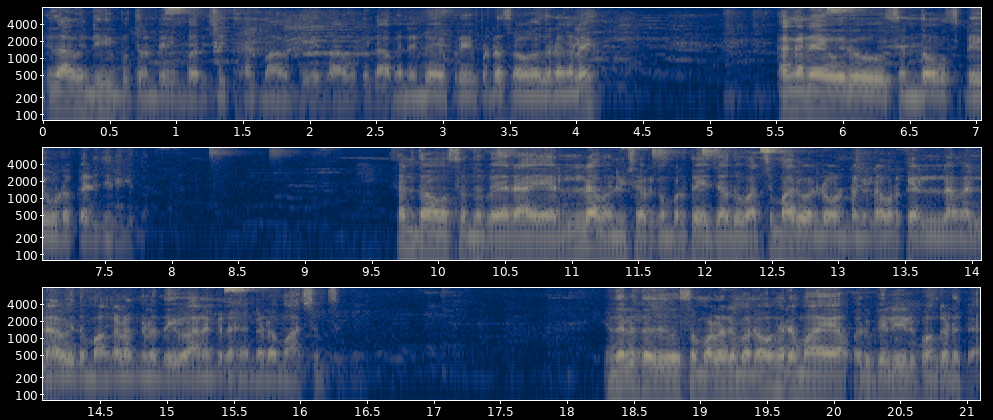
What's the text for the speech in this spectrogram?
പിതാവിന്റെയും പുത്രന്റെയും പരിശുദ്ധാത്മാവിന്റെയും നാമത്തിൽ എന്റെ പ്രിയപ്പെട്ട സഹോദരങ്ങളെ അങ്ങനെ ഒരു സെന്റ് തോമസ് ഡേ കൂടെ കഴിഞ്ഞിരിക്കുന്നു. സെന്റ് തോമസ് എന്ന പേരായ എല്ലാ മനുഷ്യർക്കും പ്രത്യേകിച്ച് അത് വച്ചന്മാരും എല്ലാം ഉണ്ടെങ്കിൽ അവർക്കെല്ലാം എല്ലാവിധ മംഗളങ്ങളും ദൈവാനുഗ്രഹങ്ങളും ആശംസിക്കുന്നു. ഇന്നലത്തെ ദിവസം വളരെ മനോഹരമായ ഒരു ബലിയിൽ പങ്കെടുക്കാൻ.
